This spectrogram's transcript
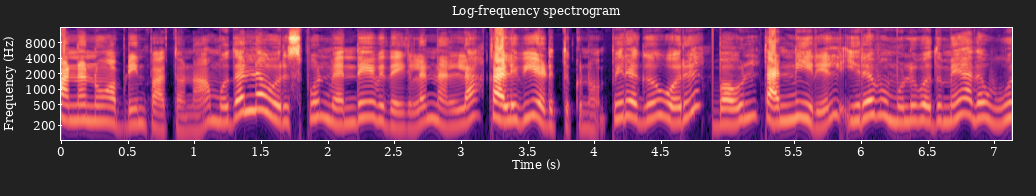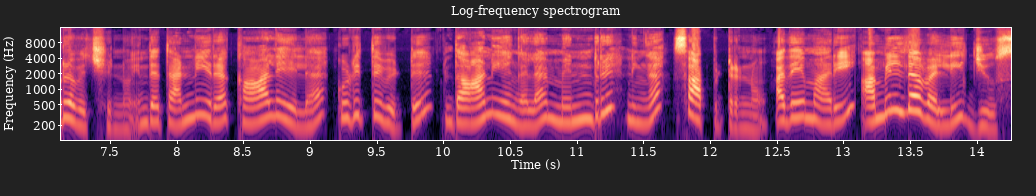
பண்ணணும் அப்படின்னு பார்த்தோம்னா முதல்ல ஒரு ஸ்பூன் வெந்தய விதைகளை நல்லா கழுவி எடுத்துக்கணும். பிறகு ஒரு பவுல் தண்ணீரில் இரவு முழுவதுமே அதை ஊற வச்சிடணும். இந்த தண்ணீரை காலையில குடித்து விட்டு தானியங்களை மென்று நீங்க சாப்பிட்டுறணும். அதே மாதிரி அமிர்தவள்ளி ஜூஸ்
